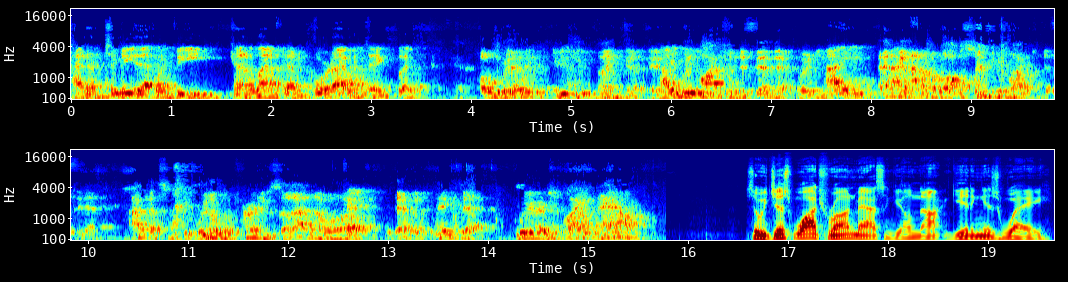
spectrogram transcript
I don't, to me, that would be kind of laughed out of court, I would think, but Oh, really? You, you think that, then? I You would do. like to defend that, wouldn't you? I- That's another lawsuit you'd like to defend? I've got some real attorneys that I know Okay. of that would take that, whereas right now, So we just watched Ron Massingill not getting his way,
